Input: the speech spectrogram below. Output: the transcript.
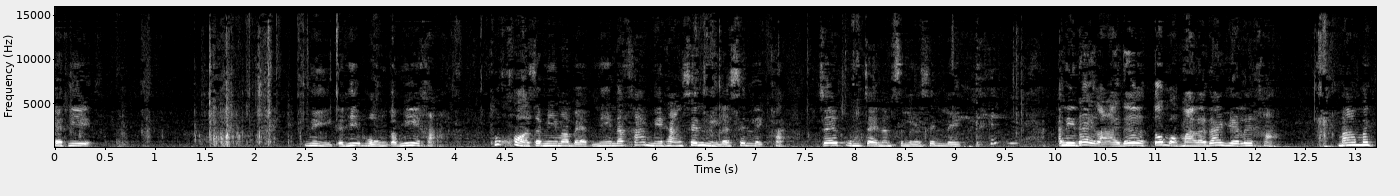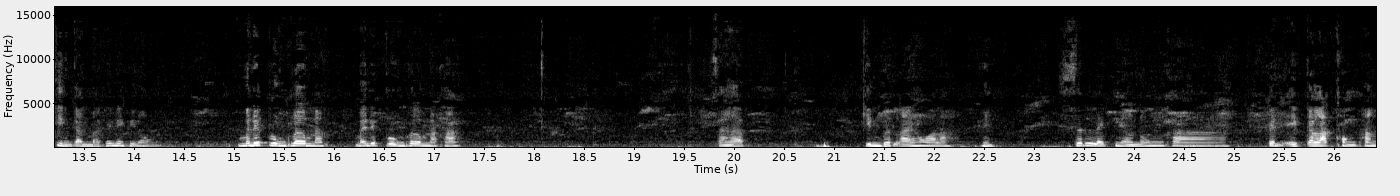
กะทิ นี่กะทิผงกับมี่ค่ะ ทุกห่อจะมีมาแบบนี้นะคะ มีทั้งเส้นหมี่และเส้นเล็กค่ะ เจ๊ภูมิใจนำเสนอเส้นเล็ก อันนี้ได้หลายเด้อต้มออกมาแล้วได้เยอะเลยค่ะ มามากินกันมาที่นี่พี่น้อง ไม่ได้ปรุงเพิ่มนะไม่ได้ปรุงเพิ่มนะคะสำหรับกินเบิร์ดไลท์หัวละนี่เส้นเล็กเหนียวนุ่มค่ะ เป็นเอกลักษณ์ของทาง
